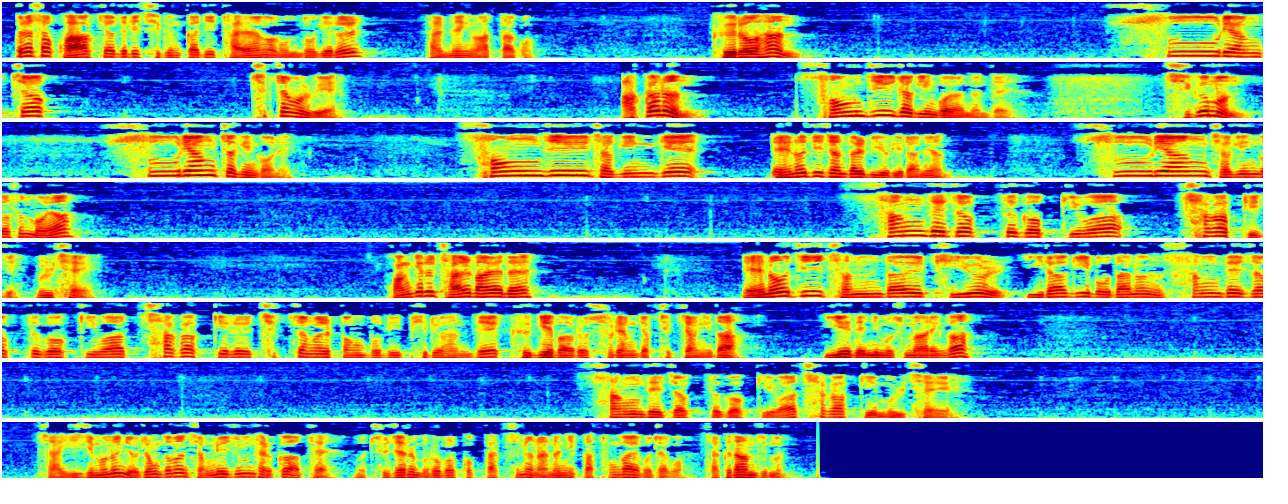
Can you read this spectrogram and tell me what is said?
그래서 과학자들이 지금까지 다양한 온도계를 발명해 왔다고. 그러한 수량적 측정을 위해 아까는 성질적인 거였는데 지금은 수량적인 거네. 성질적인 게 에너지 전달 비율이라면 수량적인 것은 뭐야? 상대적 뜨겁기와 차갑기지, 물체의. 관계를 잘 봐야 돼. 에너지 전달 비율이라기보다는 상대적 뜨겁기와 차갑기를 측정할 방법이 필요한데 그게 바로 수량적 측정이다. 이해되니 무슨 말인가? 상대적 뜨겁기와 차갑기 물체에 자, 이 지문은 요 정도만 정리해주면 될 것 같아. 뭐 주제를 물어볼 것 같지는 않으니까 통과해보자고. 자, 그 다음 지문.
